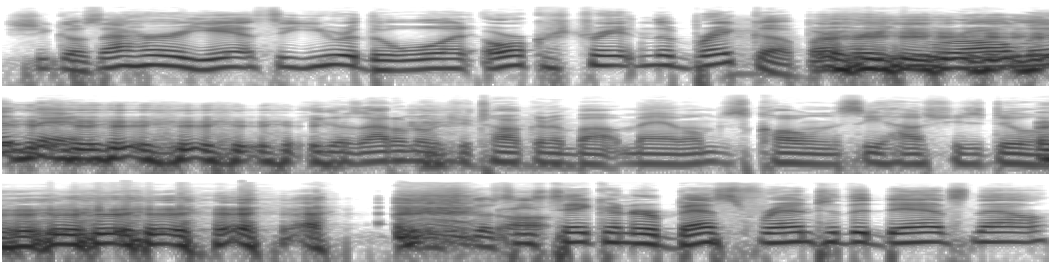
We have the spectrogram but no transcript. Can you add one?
She goes, I heard Yancey, you were the one orchestrating the breakup. I heard you were all in there. He goes, I don't know what you're talking about, ma'am. I'm just calling to see how she's doing. She goes, He's taking her best friend to the dance now.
